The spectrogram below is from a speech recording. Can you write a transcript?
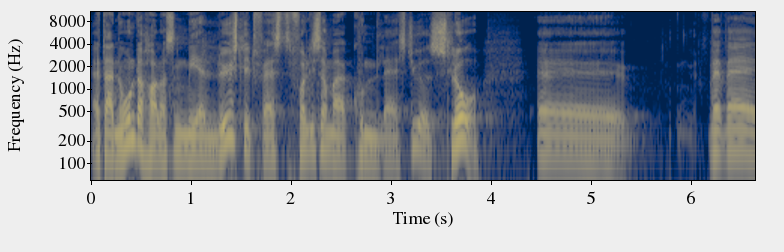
at der er nogen, der holder sådan mere løsligt fast, for ligesom at kunne lade styret slå. Øh, hvad, hvad,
